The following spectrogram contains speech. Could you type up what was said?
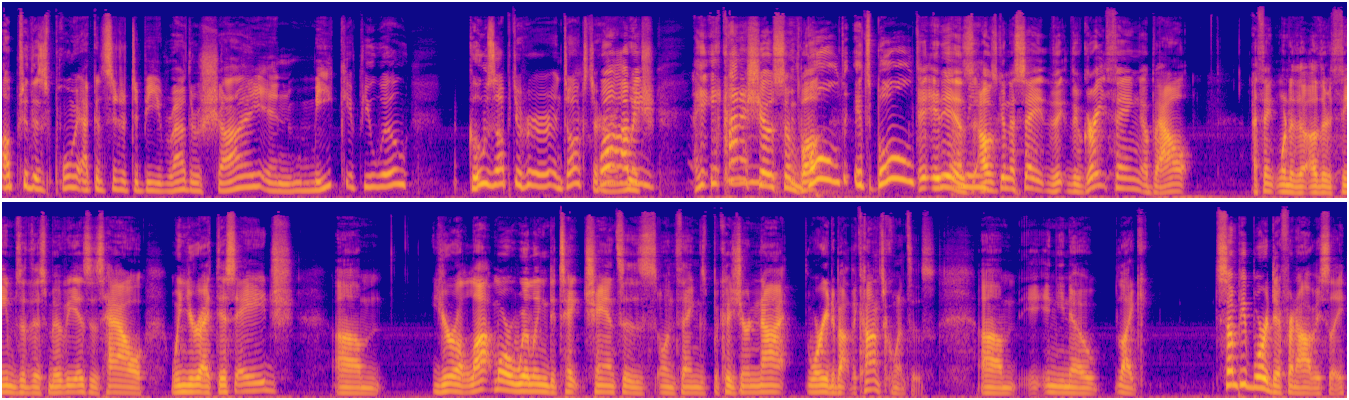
up to this point, I consider to be rather shy and meek, if you will, goes up to her and talks to her. well, I which, mean, he, he kind of shows some it's bu- bold. It's bold. It, it is. I, mean- was gonna say the the great thing about I think one of the other themes of this movie is is how when you're at this age, um, you're a lot more willing to take chances on things because you're not worried about the consequences. Um, and you know, like some people are different, obviously,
